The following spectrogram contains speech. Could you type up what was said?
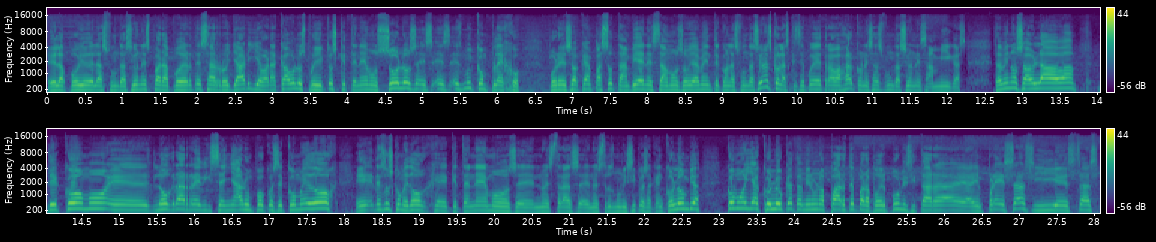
el apoyo de las fundaciones para poder desarrollar y llevar a cabo los proyectos que tenemos solos. Es, es, es muy complejo. Por eso acá en Pasto también estamos obviamente con las fundaciones con las que se puede trabajar, con esas fundaciones amigas. También nos hablaba de cómo eh, logra rediseñar un poco ese comedor, eh, de esos comedor que, tenemos en, nuestras, nuestros municipios acá en Colombia, cómo ella coloca también una parte para poder publicitar a, empresas y estas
